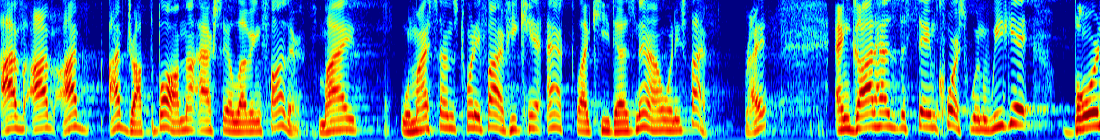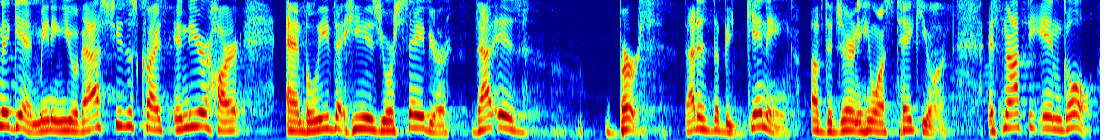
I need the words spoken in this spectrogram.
I've, I've, I've, I've dropped the ball. I'm not actually a loving father. My, when my son's 25, he can't act like he does now when he's five, right? And God has the same course. When we get born again, meaning you have asked Jesus Christ into your heart and believe that He is your Savior, that is birth. That is the beginning of the journey He wants to take you on. It's not the end goal,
